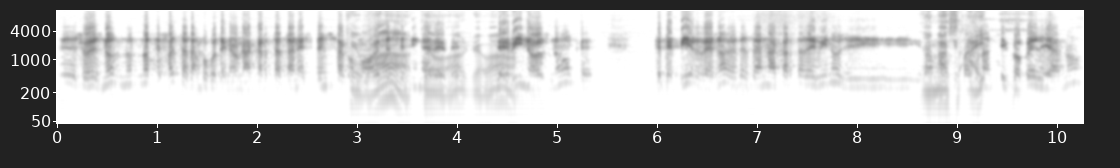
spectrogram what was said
eso es, no, no, no hace falta tampoco tener una carta tan extensa como a veces se tiene de, va, de vinos, ¿no? Que, que te pierdes, ¿no? A veces te dan una carta de vinos y... Además, vamos, y hay- una enciclopedia, ¿no?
